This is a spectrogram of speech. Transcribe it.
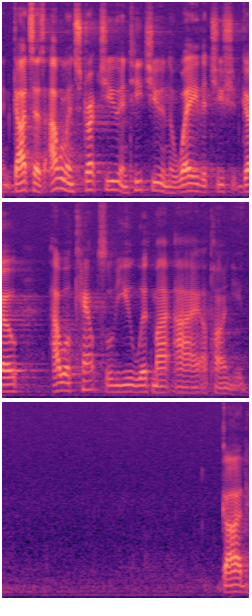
And God says, I will instruct you and teach you in the way that you should go. I will counsel you with my eye upon you. God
